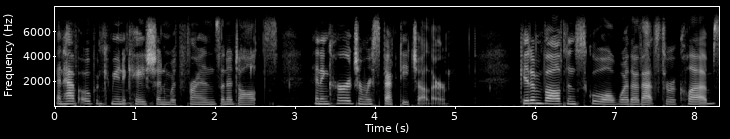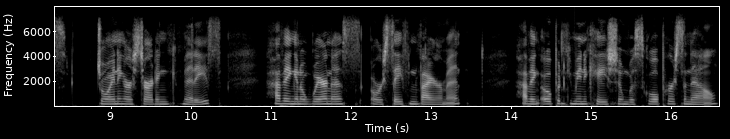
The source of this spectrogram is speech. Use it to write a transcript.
and have open communication with friends and adults, and encourage and respect each other. Get involved in school, whether that's through clubs, joining or starting committees, having an awareness or safe environment, having open communication with school personnel,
